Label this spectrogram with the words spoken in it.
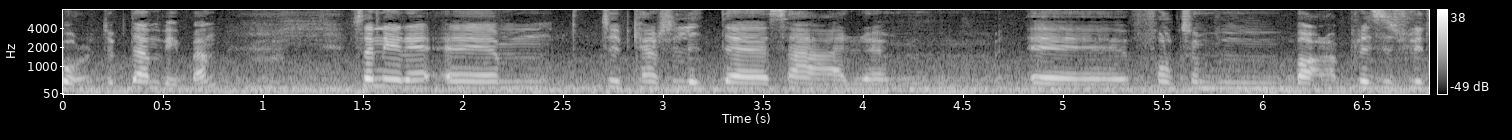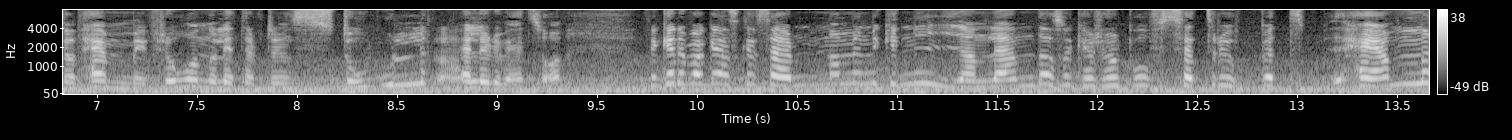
klockor, typ den vibben. Sen är det ehm, typ kanske lite så här ehm, eh, folk som bara precis flyttat hemifrån och letar efter en stol. Ja. Eller du vet så. Sen kan det vara ganska så här, men mycket nyanlända som kanske håller på och sätter upp ett hem.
